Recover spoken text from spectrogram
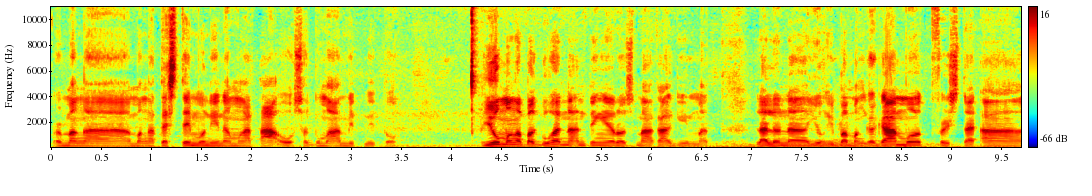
or mga mga testimony ng mga tao sa gumamit nito. Yung mga baguhan na antingeros mga kaagimat, lalo na yung iba manggagamot, first time ah,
